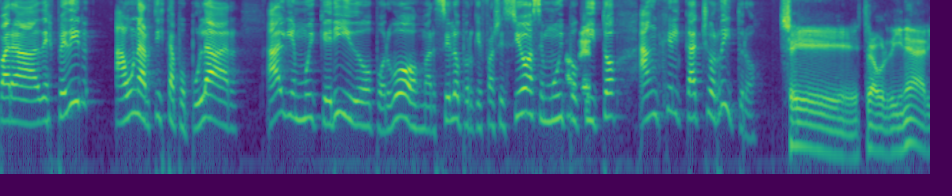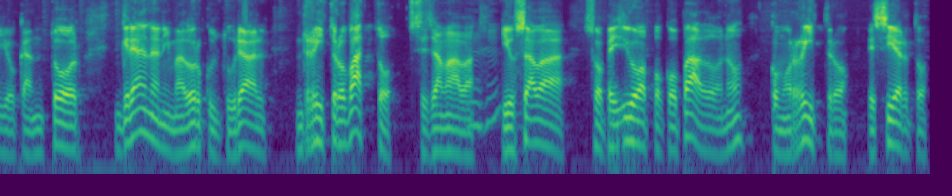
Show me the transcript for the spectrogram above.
para despedir a un artista popular, a alguien muy querido por vos, Marcelo, porque falleció hace muy poquito Ángel Cacho Ritro. Sí, extraordinario, cantor, gran animador cultural, Ritrovato se llamaba, y usaba su apellido apocopado, ¿no? Como Ritro, es cierto,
